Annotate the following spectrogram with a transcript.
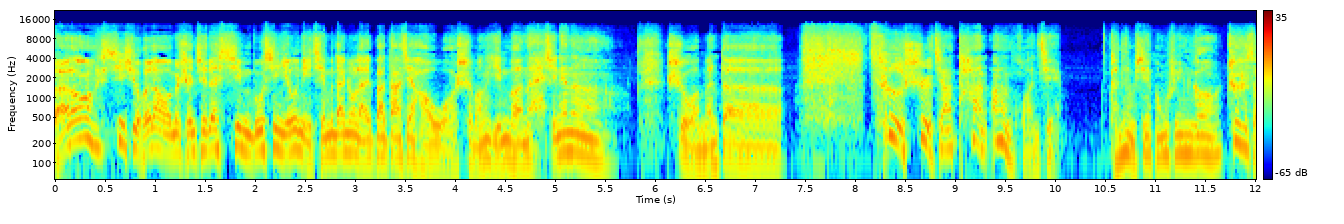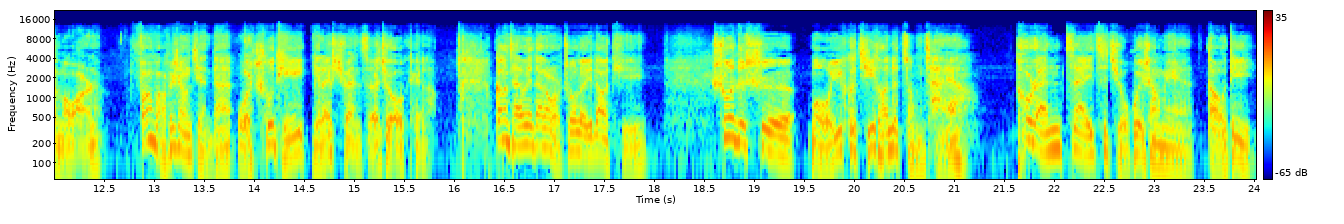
来喽，继续回到我们神奇的“信不信由你”节目当中来吧。大家好，我是王银，朋友们，今天呢是我们的测试加探案环节。肯定有些朋友说：“英哥，这是怎么玩呢？”方法非常简单，我出题，你来选择就 OK 了。刚才为大家伙出了一道题，说的是某一个集团的总裁啊，突然在一次酒会上面倒地，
